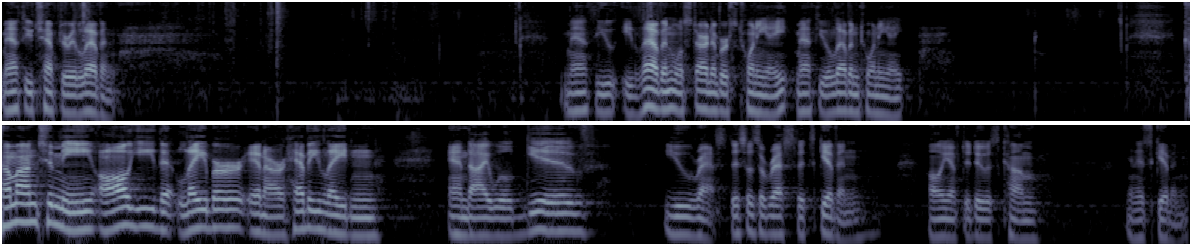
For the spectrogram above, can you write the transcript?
Matthew chapter 11. Matthew 11, we'll start in verse 28. Matthew 11, 28. Come unto me, all ye that labor and are heavy laden, and I will give you rest. This is a rest that's given. All you have to do is come, and it's given.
